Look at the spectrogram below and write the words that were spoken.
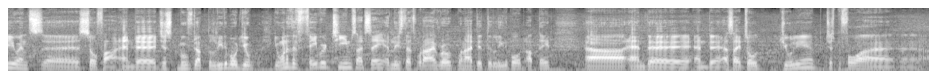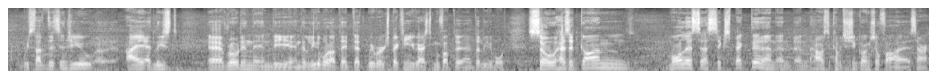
events uh, so far and uh, just moved up the leaderboard. You you're one of the favorite teams, I'd say. At least that's what I wrote when I did the leaderboard update. Uh, and uh, and uh, as I told Julia just before uh, we started this interview, I at least wrote in the in the in the leaderboard update that we were expecting you guys to move up the, the leaderboard. So has it gone more or less as expected? And, and, and how's the competition going so far, Sarah?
